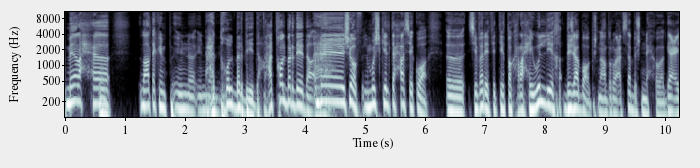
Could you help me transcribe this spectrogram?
مي راح نعطيك اون اون حتدخل برديدة. حتدخل برديدة. آه. مي شوف المشكل تاعها سي كوا أه سي فري في تيك توك راح يولي ديجا بون باش نهضروا عفسه باش نحوها كاع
